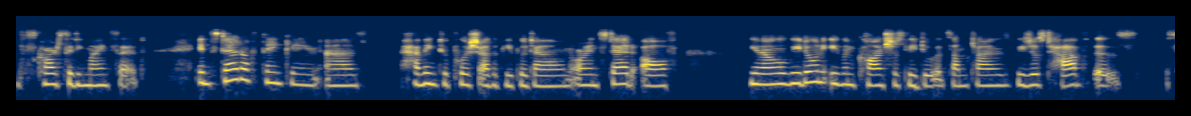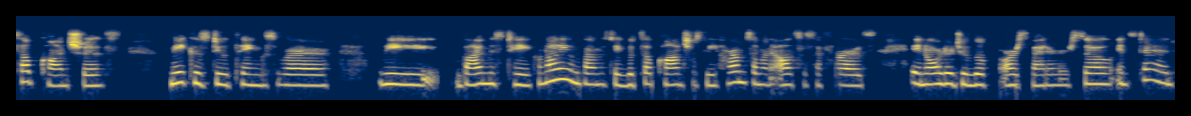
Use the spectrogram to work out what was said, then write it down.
the scarcity mindset. Instead of thinking as having to push other people down, or instead of you know we don't even consciously do it sometimes. We just have this subconscious make us do things where we by mistake or not even by mistake but subconsciously harm someone else's efforts in order to look ours better. So instead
